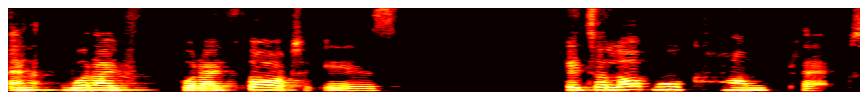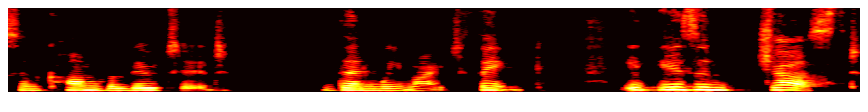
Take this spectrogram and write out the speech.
And what I what I thought is it's a lot more complex and convoluted than we might think. It isn't just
